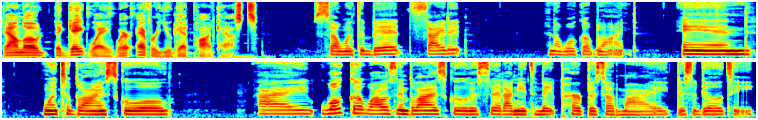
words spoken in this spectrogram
Download The Gateway wherever you get podcasts. So I went to bed sighted and I woke up blind and went to blind school. I woke up while I was in blind school and said I need to make purpose of my disability.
